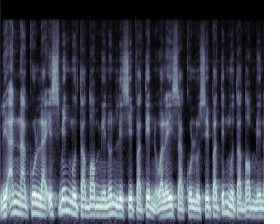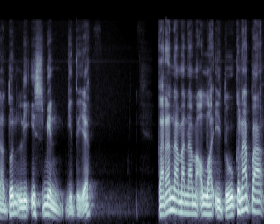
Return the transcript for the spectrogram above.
Lianna kulla ismin mutadamminun li sifatin walaysa kullu sifatin mutadamminatun li ismin gitu ya. Karena nama-nama Allah itu kenapa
